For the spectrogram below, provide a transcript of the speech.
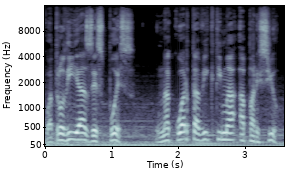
Cuatro días después, una cuarta víctima apareció.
